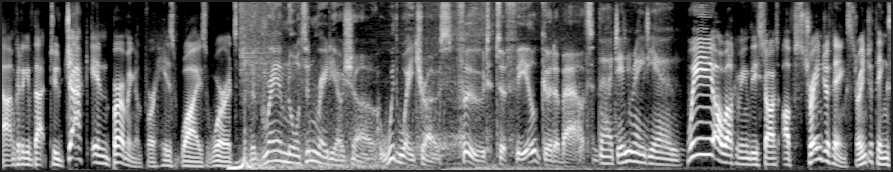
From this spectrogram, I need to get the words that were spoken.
uh, I'm going to give that to Jack in Birmingham for his wise words. The Graham Norton Radio Show with Waitrose. Food to feel good about. Virgin Radio. We are welcoming the stars of Stranger Things. Stranger Things,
